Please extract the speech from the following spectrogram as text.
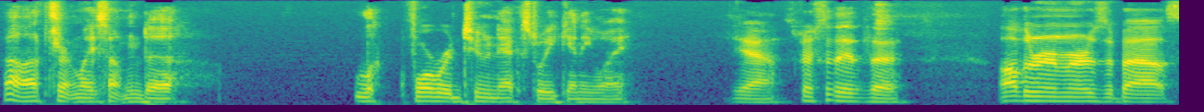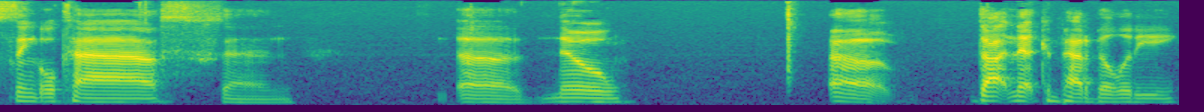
Well, that's certainly something to look forward to next week anyway. Yeah, especially the all the rumors about single tasks and uh, no uh, .NET compatibility.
